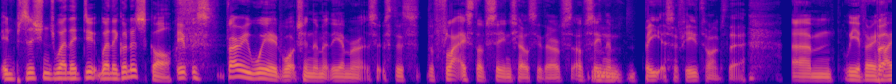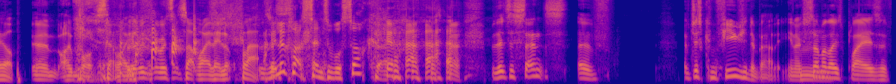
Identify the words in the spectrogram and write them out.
in positions where they do where they're going to score. It was very weird watching them at the Emirates. It's this, the flattest I've seen Chelsea there. I've, I've seen hmm. them beat us a few times there. Um, Were you very but- high up? um, I was. Is that why, There was- there was a- is that why they look flat? It looks like sensible soccer. but there's a sense of of just confusion about it. You know, some of those players have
